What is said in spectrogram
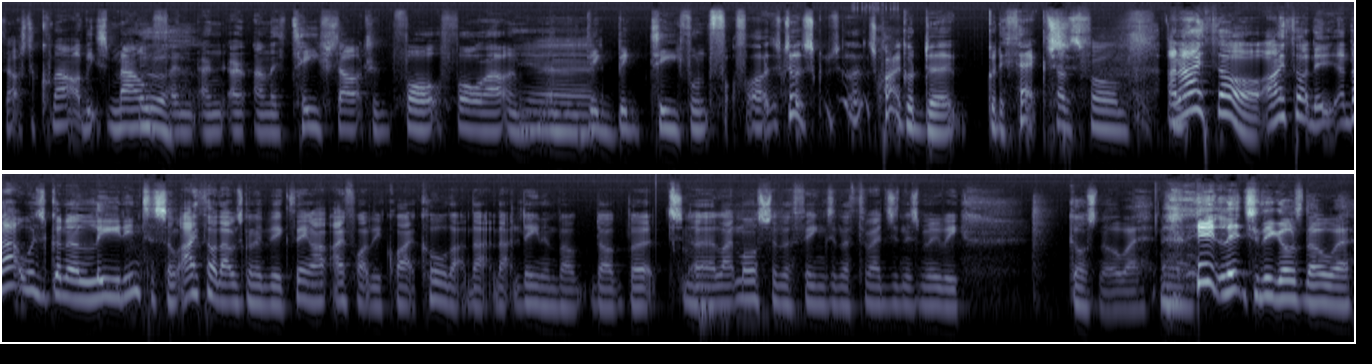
starts to come out of its mouth, and, and, and, and the teeth start to fall fall out, and, and Yeah. big big teeth. And f- f- it's, it's, it's quite a good uh, good effect. transform. And Yeah. I thought, I thought that, that was going to lead into some. I thought that was going to be a big thing. I, I thought it'd be quite cool that that that demon dog. But Mm. uh, like most of the things in the threads in this movie, goes nowhere. it literally goes nowhere.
